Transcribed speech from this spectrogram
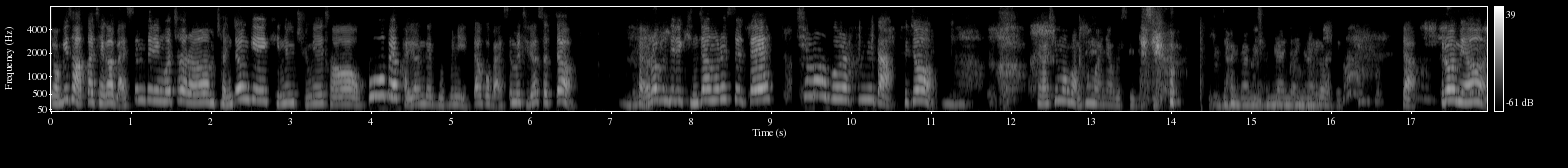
여기서 아까 제가 말씀드린 것처럼 전정기의 기능 중에서 호흡에 관련된 부분이 있다고 말씀을 드렸었죠. 자, 여러분들이 긴장을 했을 때 심호흡을 합니다. 그죠? 하, 제가 심호흡 엄청 많이 하고 있습니다, 지금. 긴장감이 장난이 아니라서. 자, 그러면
